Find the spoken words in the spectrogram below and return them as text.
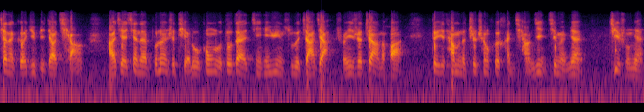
现在格局比较强，而且现在不论是铁路、公路都在进行运输的加价，所以说这样的话对于他们的支撑会很强劲，基本面、技术面、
